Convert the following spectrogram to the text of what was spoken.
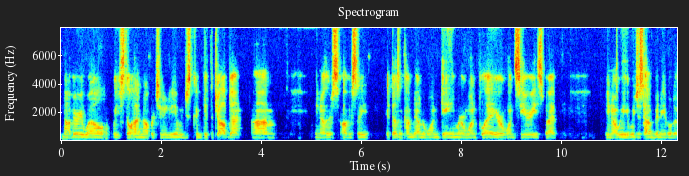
not very well, we've still had an opportunity and we just couldn't get the job done. Um, you know, there's obviously it doesn't come down to one game or one play or one series, but you know we we just haven't been able to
